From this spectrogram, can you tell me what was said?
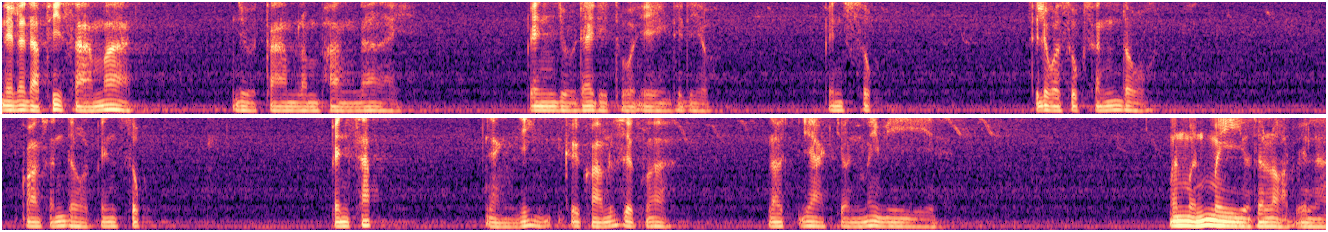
ในระดับที่สามารถอยู่ตามลำพังได้ เป็นอยู่ได้ดีตัวเองทีเดียว เป็นสุข ที่เรียกว่าสุขสันโดษ ความสันโดษเป็นสุข เป็นทรัพย์ อย่างยิ่งคือความรู้สึกว่า เรายากจนไม่มี มันเหมือนมีอยู่ตลอดเวลา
